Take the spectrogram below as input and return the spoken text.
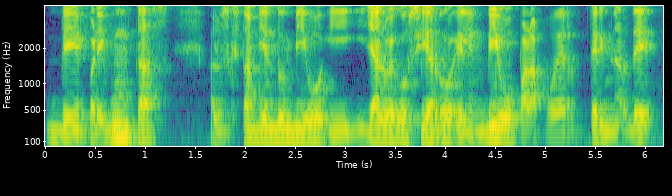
de preguntas a los que están viendo en vivo y, ya luego cierro el en vivo para poder terminar de,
